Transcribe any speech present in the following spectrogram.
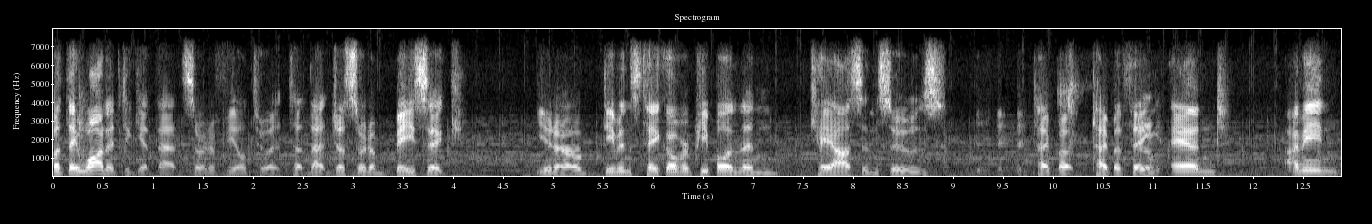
but they wanted to get that sort of feel to it to, that just sort of basic you know demons take over people and then chaos ensues type of type of thing. And I mean,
